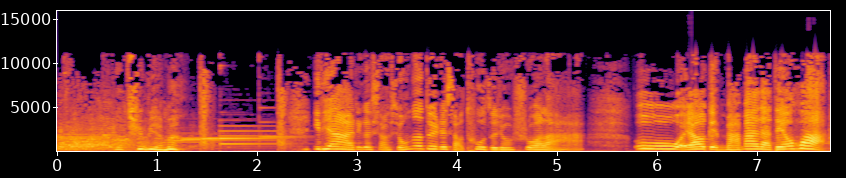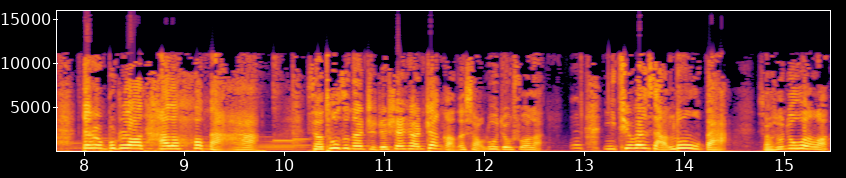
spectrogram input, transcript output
有区别吗？”一天啊，这个小熊呢对着小兔子就说了哈：“哦，我要给妈妈打电话，但是不知道她的号码。”小兔子呢指着山上站岗的小鹿就说了：“嗯，你去问小鹿吧。”小熊就问了：“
